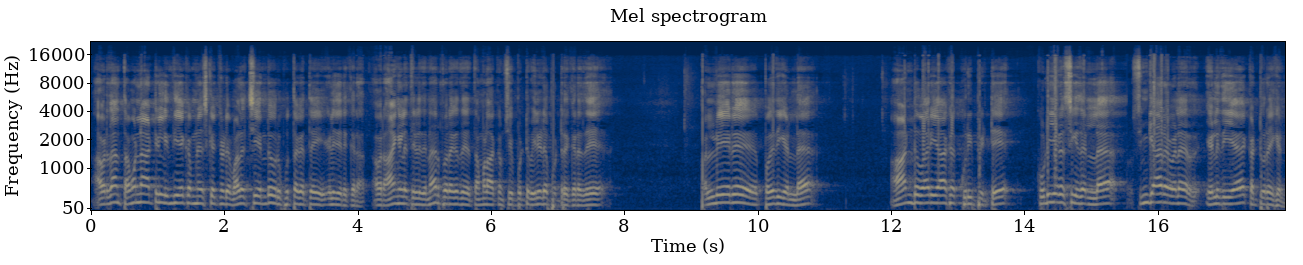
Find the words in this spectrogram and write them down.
அவர் தான் தமிழ்நாட்டில் இந்திய கம்யூனிஸ்ட் கட்சியினுடைய வளர்ச்சி என்று ஒரு புத்தகத்தை எழுதியிருக்கிறார். அவர் ஆங்கிலத்தில் எழுதினார் பிறகு தமிழாக்கம் செய்யப்பட்டு வெளியிடப்பட்டிருக்கிறது. பல்வேறு பகுதிகளில் ஆண்டு வாரியாக குறிப்பிட்டு குடியரசு இதழில் சிங்காரவேலர் எழுதிய கட்டுரைகள்.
